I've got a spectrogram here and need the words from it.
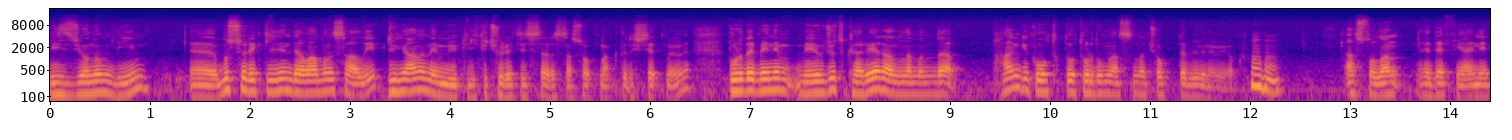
vizyonum diyeyim e, bu sürekliliğin devamını sağlayıp dünyanın en büyük ilk üç üreticisi arasına sokmaktır işletmemi. Burada benim mevcut kariyer anlamında hangi koltukta oturduğumun aslında çok da bir önemi yok. Asıl olan hedef yani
